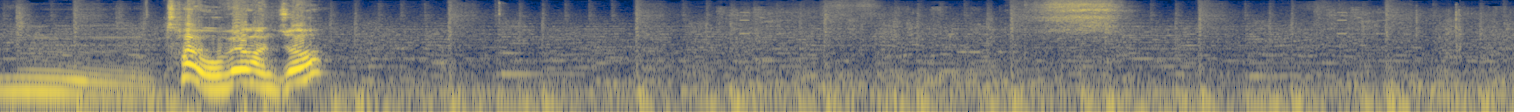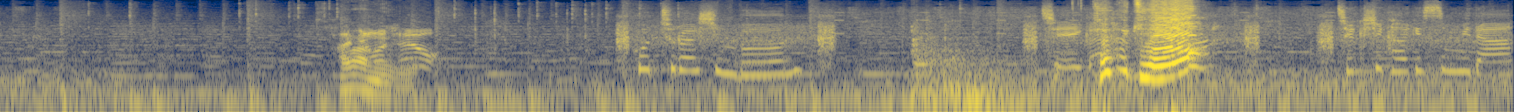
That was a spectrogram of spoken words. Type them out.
음 차에 500원 줘? 안녕하세요. 호출하신 분 제가 컴퓨터야? 즉시 가겠습니다.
